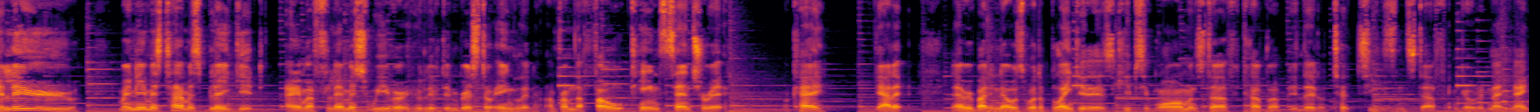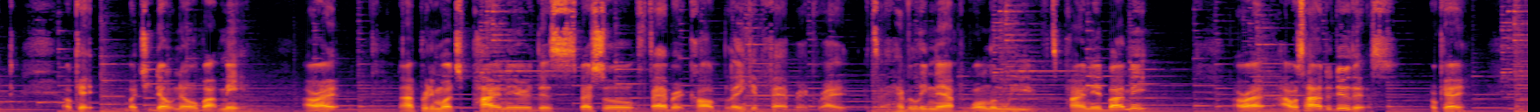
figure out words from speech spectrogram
Hello, my name is Thomas Blanket. I am a Flemish weaver who lived in Bristol, England. I'm from the 14th century. Okay? Got it? Now everybody knows what a blanket is. It keeps you warm and stuff. Cover up your little tootsies and stuff and go to night night. Okay, but you don't know about me. Alright? I pretty much pioneered this special fabric called blanket fabric, right? It's a heavily napped woolen weave. It's pioneered by me. All right, I was hired to do this. Okay,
